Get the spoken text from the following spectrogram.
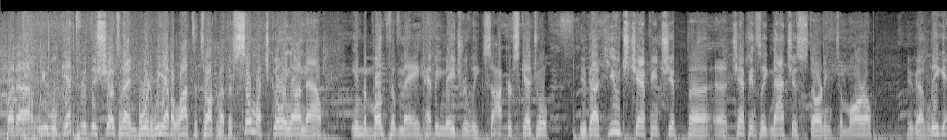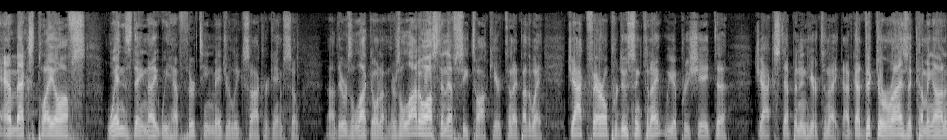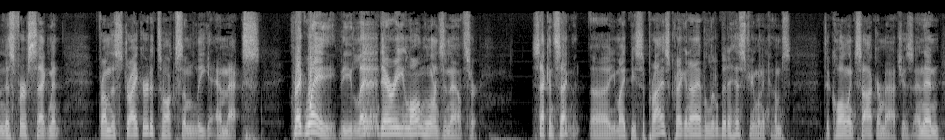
but uh, we will get through this show tonight. And boy, do we have a lot to talk about. There's so much going on now in the month of May. Heavy Major League Soccer schedule. You got huge championship, uh, uh, Champions League matches starting tomorrow. You got Liga MX playoffs. Wednesday night we have 13 Major League Soccer games. So uh, there's a lot going on. There's a lot of Austin FC talk here tonight. By the way, Jack Farrell producing tonight. We appreciate Jack stepping in here tonight. I've got Victor Araiza coming on in this first segment from the striker to talk some Liga MX. Craig Way, the legendary Longhorns announcer. Second segment. Uh, you might be surprised. Craig and I have a little bit of history when it comes to calling soccer matches. And then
